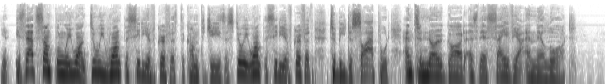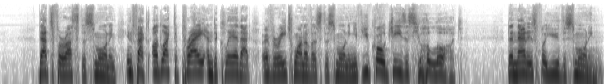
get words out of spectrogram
You know, is that something we want? Do we want the city of Griffith to come to Jesus? Do we want the city of Griffith to be discipled and to know God as their Savior and their Lord? That's for us this morning. In fact, I'd like to pray and declare that over each one of us this morning. If you call Jesus your Lord, then that is for you this morning.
